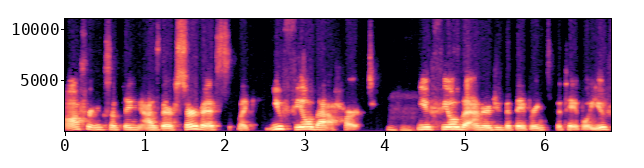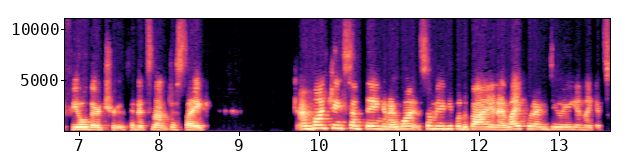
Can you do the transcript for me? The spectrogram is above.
offering something as their service, like you feel that heart, mm-hmm. you feel the energy that they bring to the table, you feel their truth, and it's not just like I'm launching something and I want so many people to buy and I like what I'm doing and like it's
